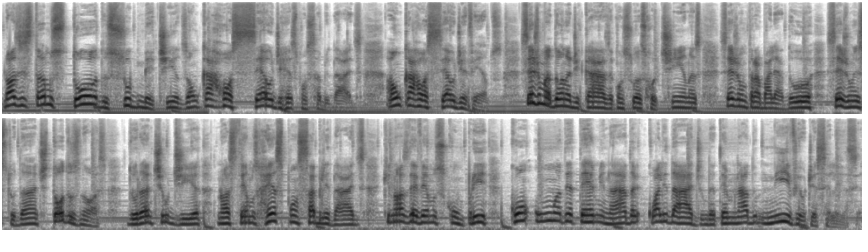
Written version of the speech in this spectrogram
Nós estamos todos submetidos a um carrossel de responsabilidades, a um carrossel de eventos. Seja uma dona de casa com suas rotinas, seja um trabalhador, seja um estudante, todos nós, durante o dia, nós temos responsabilidades que nós devemos cumprir com uma determinada qualidade, um determinado nível de excelência.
